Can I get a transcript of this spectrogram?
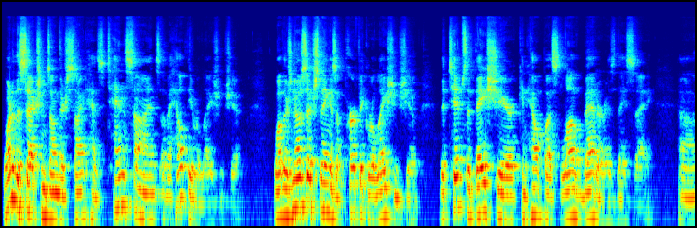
One of the sections on their site has 10 signs of a healthy relationship. While there's no such thing as a perfect relationship, the tips that they share can help us love better, as they say. Uh,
